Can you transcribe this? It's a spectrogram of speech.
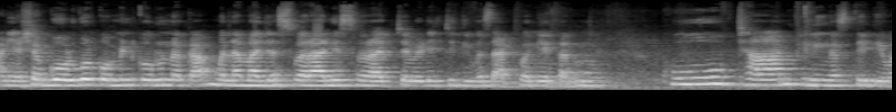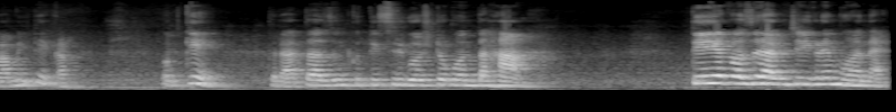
आणि अशा गोड गोड कमेंट करू नका. मला माझ्या स्वरा आणि स्वराजच्या वेळेचे दिवस आठवण येतात. मग खूप छान फिलिंग असते तेव्हा माहिती आहे का? ओके तर आता अजून तिसरी गोष्ट कोणता? हां. ते एक अजून आमच्या इकडे म्हण आहे.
